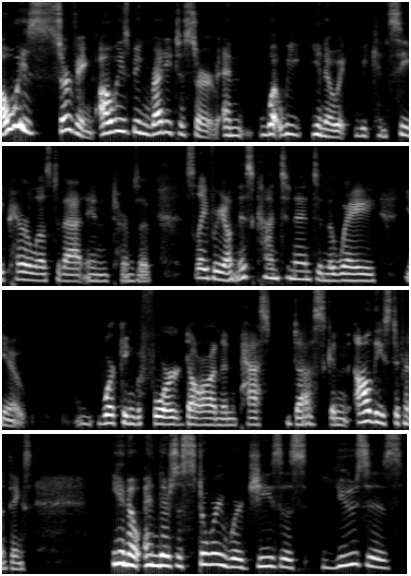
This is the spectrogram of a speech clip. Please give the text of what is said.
always serving, always being ready to serve. And what we, you know, it, we can see parallels to that in terms of slavery on this continent and the way, you know, working before dawn and past dusk and all these different things. You know, and there's a story where Jesus uses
